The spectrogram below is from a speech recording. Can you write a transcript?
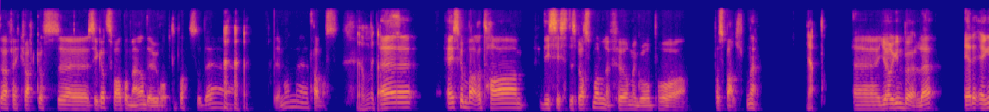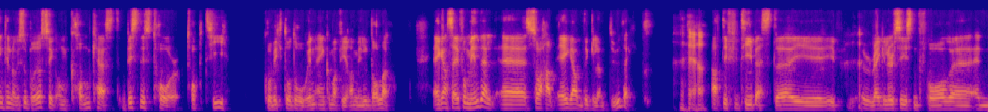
Der fikk Kvakkers uh, sikkert svar på mer enn det hun håpte på, så det, det må vi ta med oss. Eh, jeg skal bare ta de siste spørsmålene før vi går på, på spaltene. Ja. Uh, Jørgen Bøhle, er det egentlig noen som bryr seg om Comcast Business Tour topp 10, hvor Victor dro inn 1,4 mill. dollar? Jeg kan si For min del eh, så hadde jeg hadde glemt ut jeg, ja. at de ti beste i, i regular season får eh, en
